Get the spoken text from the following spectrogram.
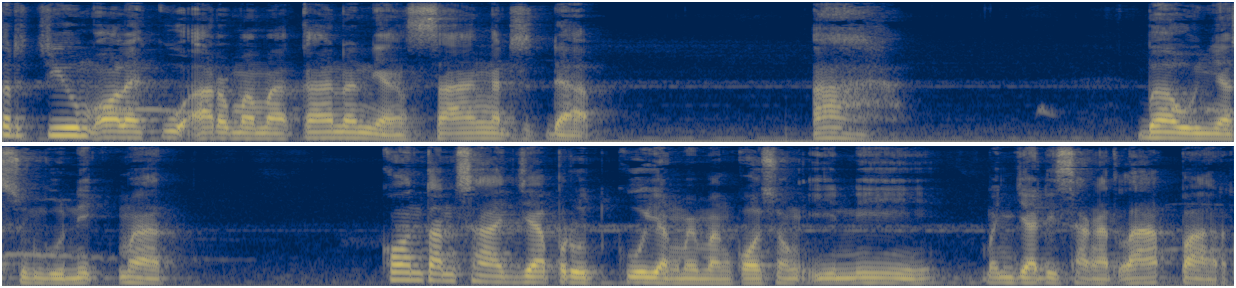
tercium olehku aroma makanan yang sangat sedap. Ah, baunya sungguh nikmat. Kontan saja perutku yang memang kosong ini menjadi sangat lapar.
